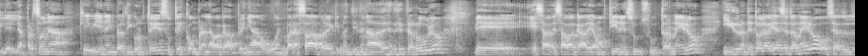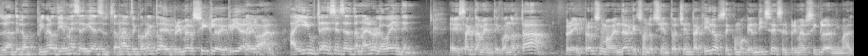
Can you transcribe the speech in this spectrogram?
la persona que viene a invertir con ustedes, ustedes compran la vaca preñada o embarazada, para el que no entiende nada de, este rubro, eh, esa, esa, vaca, digamos, tiene su, ternero y durante toda la vida de ese ternero, o sea, durante los primeros 10 meses de vida de su ternero, ¿estoy correcto? El primer ciclo de cría del animal. Ahí ustedes ese ternero lo venden. Exactamente, cuando está próximo a vender, que son los 180 kilos, es como quien dice, es el primer ciclo del animal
